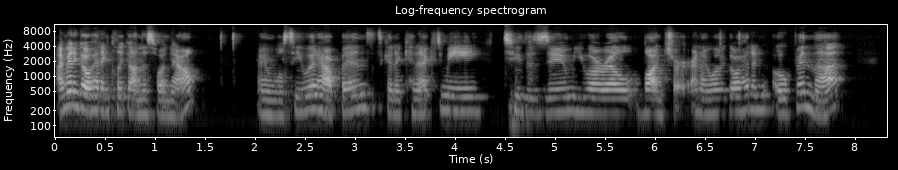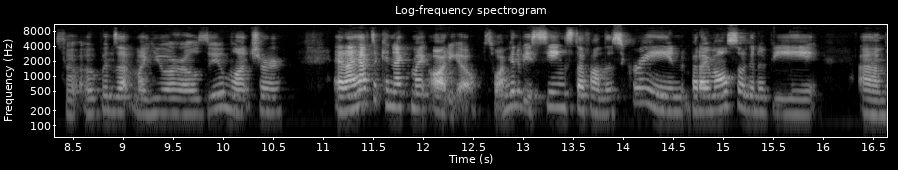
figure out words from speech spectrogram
I'm going to go ahead and click on this one now and we'll see what happens. It's going to connect me to the Zoom URL launcher and I want to go ahead and open that. So it opens up my URL Zoom launcher and I have to connect my audio. So I'm going to be seeing stuff on the screen, but I'm also going to be um,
